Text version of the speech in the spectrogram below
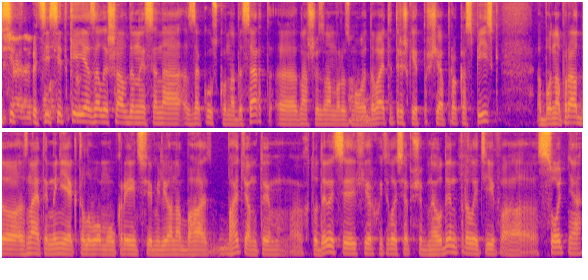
сіт, вистачає оці сітки я залишав Денисе на закуску на десерт е, нашої з вами розмови. Давайте трішки ще про Каспійськ. Бо направду, знаєте, мені, як тиловому українцю, і мільйона бага- багатьом тим, е, хто дивиться ефір, хотілося б, щоб не один прилетів, а сотня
